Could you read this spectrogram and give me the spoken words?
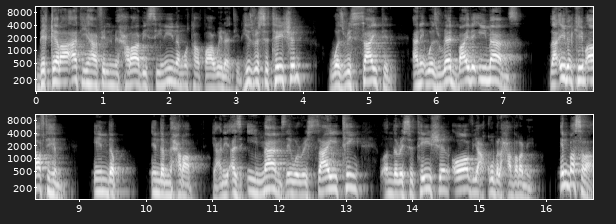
بقراءتها في المحراب سنين متطاولة. His recitation was recited and it was read by the imams that even came after him in the in the mihrab. Yani as imams, they were reciting on the recitation of Yaqub al-Hadrami. In Basra,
